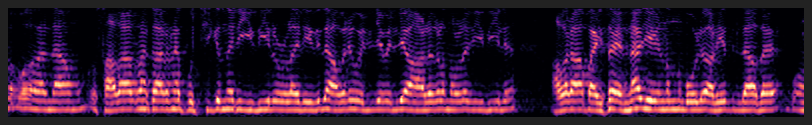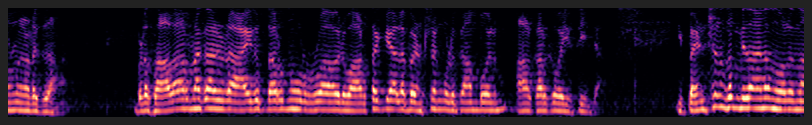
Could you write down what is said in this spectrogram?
പിന്നെ സാധാരണക്കാരനെ പുച്ഛിക്കുന്ന രീതിയിലുള്ള രീതിയിൽ അവർ വലിയ വലിയ ആളുകൾ എന്നുള്ള രീതിയിൽ അവർ ആ പൈസ എന്നാ ചെയ്യണമെന്ന് പോലും അറിയത്തില്ലാതെ കൊണ്ട് കിടക്കുകയാണ് ഇവിടെ സാധാരണക്കാരുടെ ആയിരത്തി അറുന്നൂറ് രൂപ ഒരു വാർദ്ധക്യകാല പെൻഷൻ കൊടുക്കാൻ പോലും ആൾക്കാർക്ക് പൈസയില്ല. ഈ പെൻഷൻ സംവിധാനം എന്ന് പറയുന്ന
